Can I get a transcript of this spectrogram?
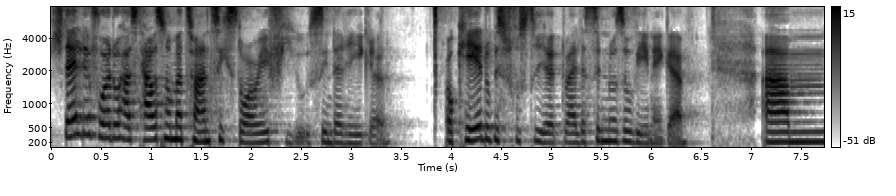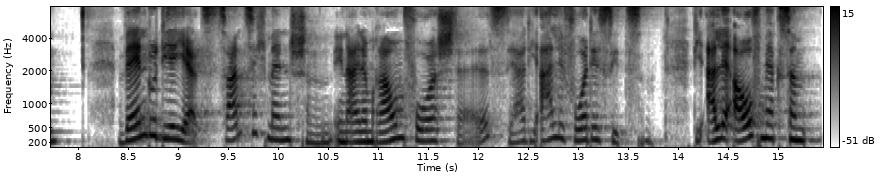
stell dir vor, du hast Hausnummer 20 Story Views in der Regel. Okay, du bist frustriert, weil das sind nur so wenige. Ähm, wenn du dir jetzt 20 Menschen in einem Raum vorstellst, ja, die alle vor dir sitzen, die alle aufmerksam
